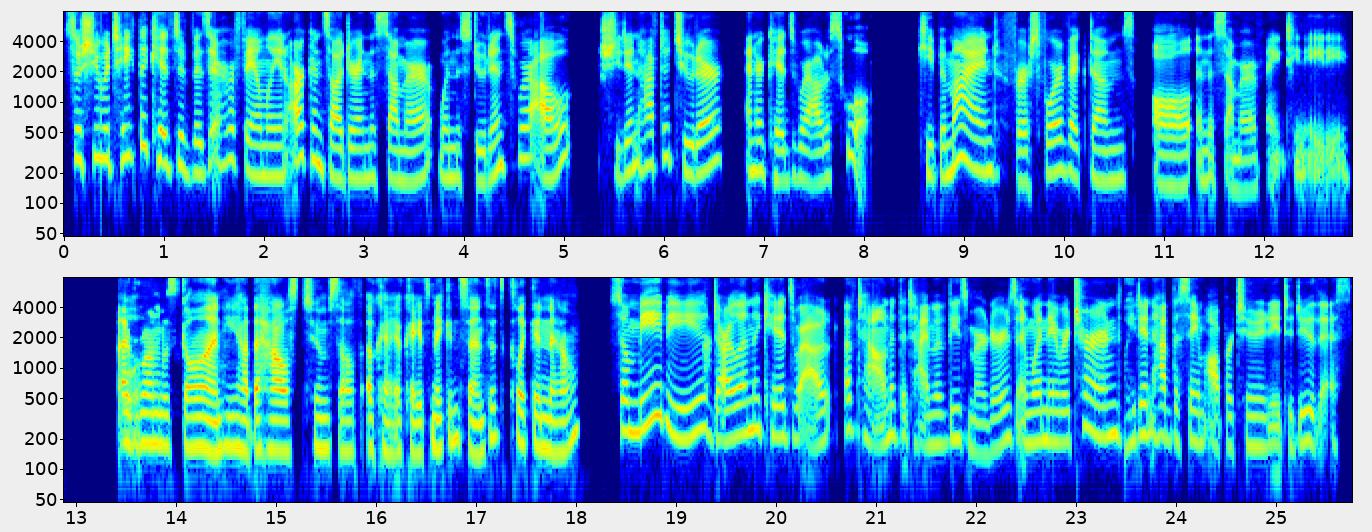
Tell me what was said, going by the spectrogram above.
So she would take the kids to visit her family in Arkansas during the summer when the students were out. She didn't have to tutor, and her kids were out of school. Keep in mind, first four victims, all in the summer of 1980. Cool. Everyone was gone. He had the house to himself. Okay, okay, it's making sense. It's clicking now. So maybe Darla and the kids were out of town at the time of these murders, and when they returned, he didn't have the same opportunity to do this.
